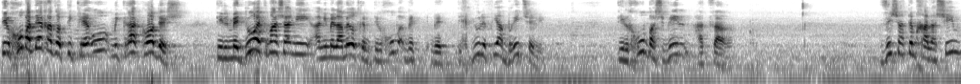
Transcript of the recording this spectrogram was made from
תלכו בדרך הזאת, תקראו מקרא קודש, תלמדו את מה שאני מלמד אתכם, תלכו ותחיו לפי הברית שלי. תלכו בשביל הצר. זה שאתם חלשים,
